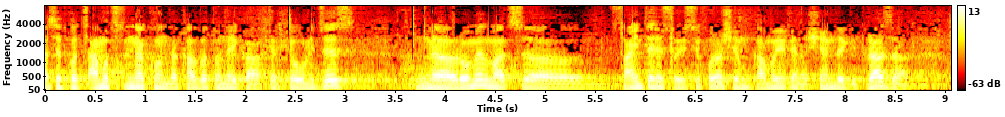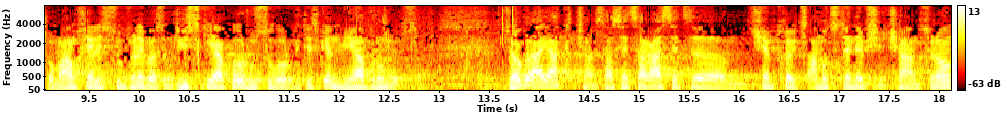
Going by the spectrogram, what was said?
ასე თქვა წამოწნა ქონდა ქალბატონ ეკა ხერხეულიძეს რომელმაც საინტერესო ის იყო რომ გამოიყენა შემდეგი ფრაზა რომ ამ ხელისუფლებას რისკი აქვს რუსულ ორბიტისკენ მიაბრუნებს როგორ აი აქ ჩანს ასეთ ასეთ შემთხვევით წამოწდენებში ჩანს რომ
